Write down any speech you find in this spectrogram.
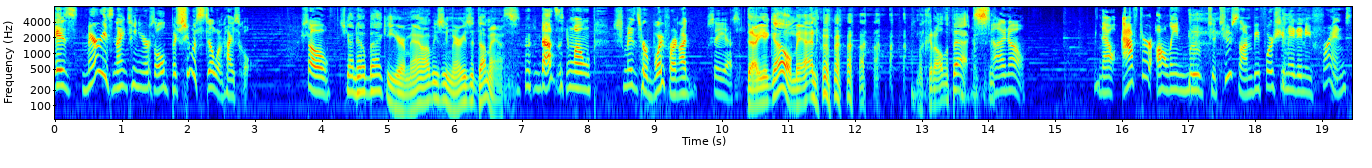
is Mary's 19 years old, but she was still in high school. So she got held back a year, man. Obviously, Mary's a dumbass. that's, well, Schmid's her boyfriend. I'd say yes. there you go, man. Look at all the facts. I know. Now, after Alleen moved to Tucson, before she made any friends,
